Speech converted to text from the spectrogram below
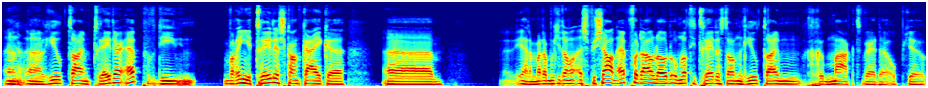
een ja. een real-time trailer app die, waarin je trailers kan kijken. Ehm, ja, maar daar moet je dan een speciaal een app voor downloaden, omdat die trailers dan real-time gemaakt werden op je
